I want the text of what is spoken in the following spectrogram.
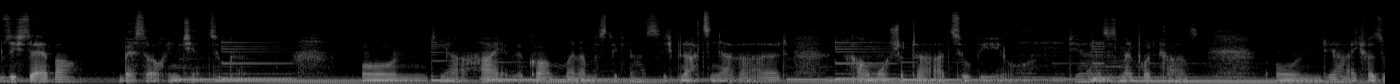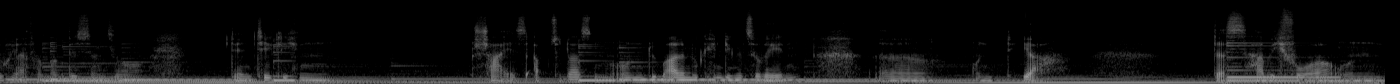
sich selber besser orientieren zu können. Und hi, willkommen, mein Name ist Niklas, ich bin 18 Jahre alt, Raumausstatter, Azubi und ja, das ist mein Podcast. Und ja, ich versuche einfach mal ein bisschen so den täglichen Scheiß abzulassen und über alle möglichen Dinge zu reden. Äh, und ja, das habe ich vor und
